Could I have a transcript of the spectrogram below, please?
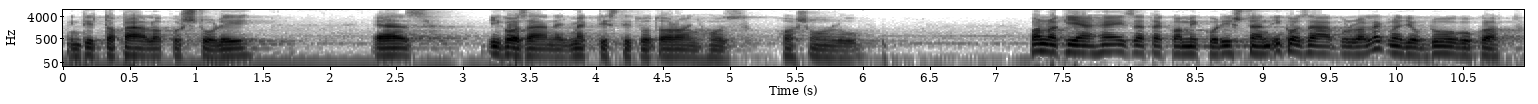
mint itt a Pálapostolé, ez igazán egy megtisztított aranyhoz hasonló. Vannak ilyen helyzetek, amikor Isten igazából a legnagyobb dolgokat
